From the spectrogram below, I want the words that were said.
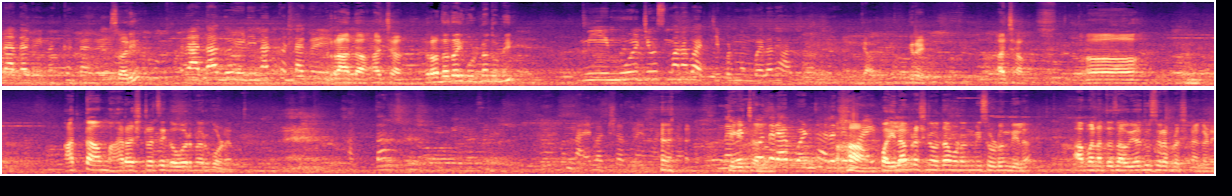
राधा गहिनाथ खंडागळे. सॉरी राधा गहिनीनाथ खंडागळे. राधा अच्छा. राधाताई कुठनं तुम्ही? मी मूळची उस्मानाबादची पण मुंबईला राहतो. ग्रेट अच्छा. अं, आत्ता महाराष्ट्राचे गव्हर्नर कोण आहेत? आत्ता? नाही लक्षात नाही माझ्या. आहे, नवीन चलो. कोणतरी आपण झालं ते हां माहिती पहिला प्रश्न होता म्हणून मी सोडून दिला. आपण आता जाऊया दुसऱ्या प्रश्नाकडे.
